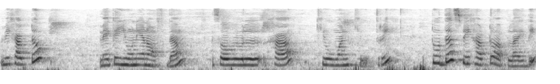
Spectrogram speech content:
we have to make a union of them so we will have Q1 Q3 to this we have to apply the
